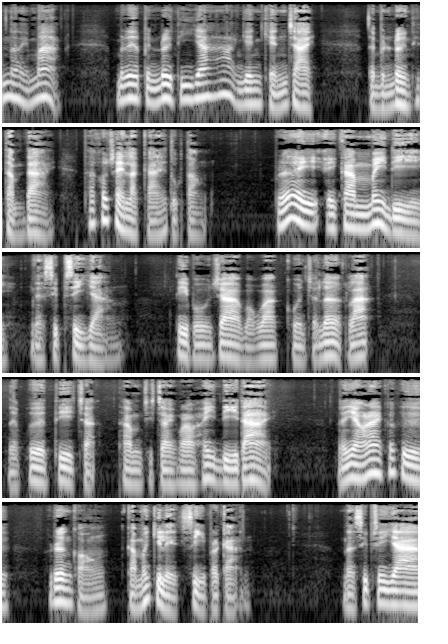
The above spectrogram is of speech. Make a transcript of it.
นอะไรมาก ไม่ได้เป็นเรื่องที่ยากเย็นเข็นใจ แต่เป็นเรื่องที่ทำได้ ถ้าเข้าใจหลักการให้ถูกต้อง เพราะไอ้ไอ้กรรมไม่ดีเนี่ยสิบสี่อย่าง ที่พระพุทธเจ้าบอกว่าควรจะเลิกละเนี่ยเพื่อที่จะทำจิตใจของเราให้ดีได้นอย่างแรกก็คือเรื่องของกรรมกิเลส 4 ประการนะสิบสี่อย่าง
